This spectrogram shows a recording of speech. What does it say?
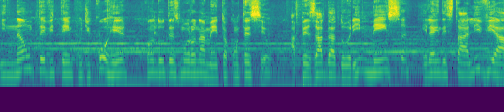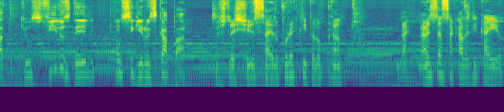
e não teve tempo de correr quando o desmoronamento aconteceu. Apesar da dor imensa, ele ainda está aliviado que os filhos dele conseguiram escapar. Meus três filhos saíram por aqui, pelo canto, antes dessa casa que caiu.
